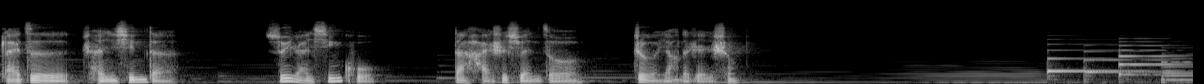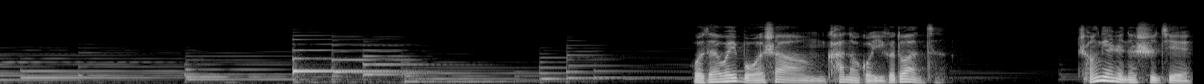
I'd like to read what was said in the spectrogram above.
来自陈鑫的。虽然辛苦，但还是选择这样的人生。我在微博上看到过一个段子：成年人的世界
